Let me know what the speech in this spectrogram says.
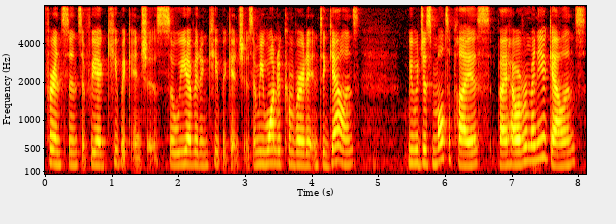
for instance, if we had cubic inches, so we have it in cubic inches, and we want to convert it into gallons, we would just multiply this by however many gallons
